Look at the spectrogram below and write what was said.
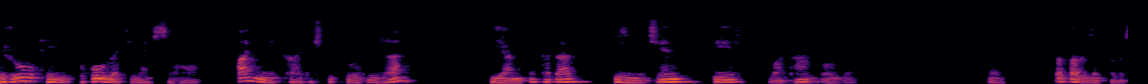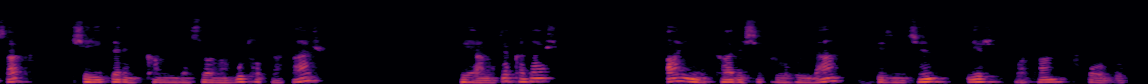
Ruhil kuvveti nefsiha aynı kardeşlik ruhuyla kıyamete kadar bizim için bir vatan oldu. Evet. Toparlayacak olursak, şehitlerin kanıyla sulanan bu topraklar kıyamete kadar aynı kardeşlik ruhuyla bizim için bir vatan oldu.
